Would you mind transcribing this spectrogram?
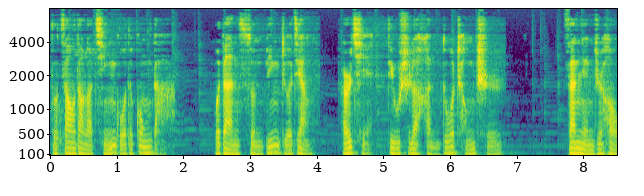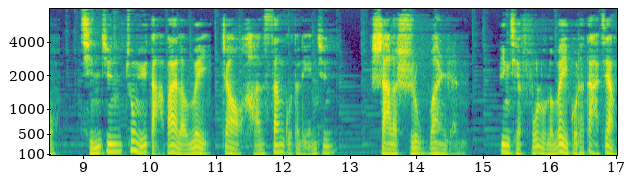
都遭到了秦国的攻打，不但损兵折将，而且丢失了很多城池。三年之后，秦军终于打败了魏、赵、韩三国的联军，杀了十五万人，并且俘虏了魏国的大将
